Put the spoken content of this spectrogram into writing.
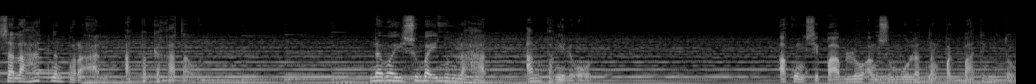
sa lahat ng paraan at pagkakataon. Naway sumainyong lahat ang Panginoon. Akong si Pablo ang sumulat ng pagbating ito.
